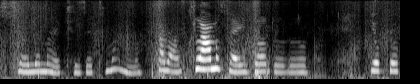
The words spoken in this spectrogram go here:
söyleme herkese tamam mı? Tamam kulağımı söylüyor dururum. Yok yok.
